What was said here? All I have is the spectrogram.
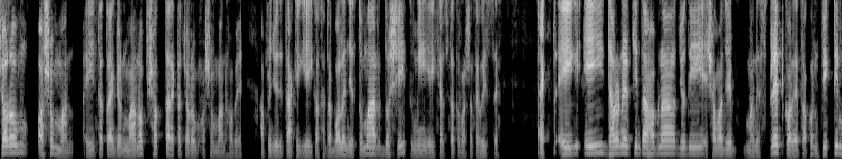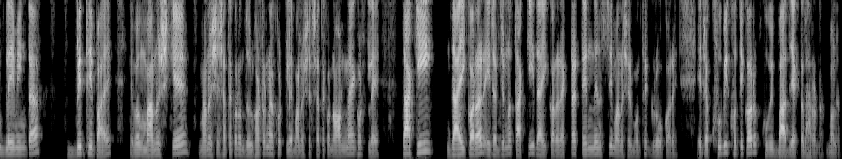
চরম অসম্মান। এইটা তো একজন মানব সত্তার একটা চরম অসম্মান হবে। আপনি যদি তাকে গিয়ে এই কথাটা বলেন যে, তোমার দোষেই তুমি এই কাজটা তোমার সাথে হয়েছে এক এই এই ধরনের চিন্তা ভাবনা যদি সমাজে মানে স্প্রেড করে তখন ভিকটিম ব্লেমিংটা বৃদ্ধি পায় এবং মানুষকে মানুষের সাথে কোনো দুর্ঘটনা ঘটলে মানুষের সাথে কোনো অন্যায় ঘটলে তাকেই দায়ী করার এটার জন্য তাকেই দায়ী করার একটা টেন্ডেন্সি মানুষের মধ্যে গ্রো করে। এটা খুবই ক্ষতিকর খুবই বাজে একটা ধারণা বলেন।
